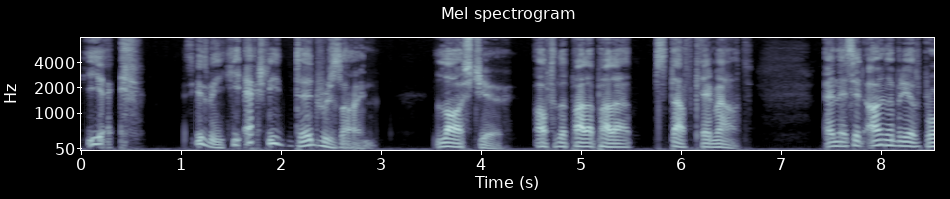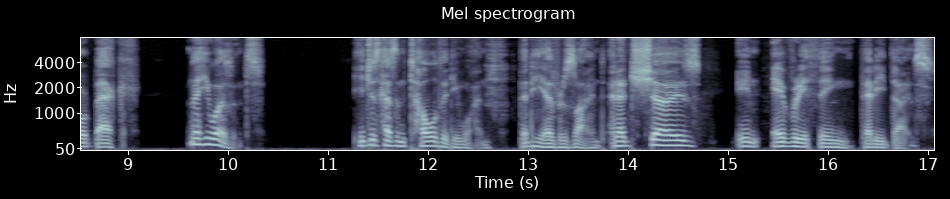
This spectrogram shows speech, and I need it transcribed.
he, excuse me, he actually did resign last year after the Phala stuff came out. And they said, oh, nobody was brought back. No, he wasn't. He just hasn't told anyone that he has resigned. And it shows in everything that he does.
